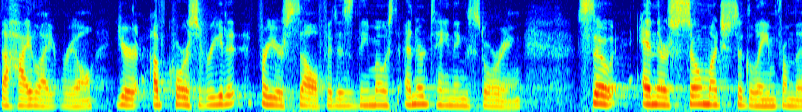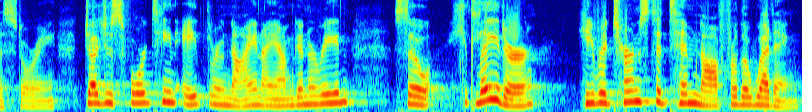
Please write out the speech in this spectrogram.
the highlight reel. You're, of course, read it for yourself. It is the most entertaining story. So, and there's so much to glean from this story. Judges 14, 8 through 9, I am going to read. So he, later, he returns to Timnah for the wedding.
